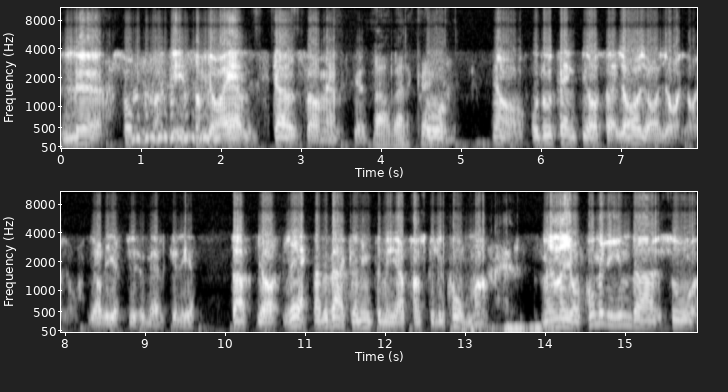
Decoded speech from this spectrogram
Löksoppa, det är som jag älskar, sa Melker. Ja, verkligen. Och, ja, och då tänkte jag så här, ja, ja, ja, ja, ja, jag vet ju hur Melker är. Så att jag räknade verkligen inte med att han skulle komma. Men när jag kommer in där så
